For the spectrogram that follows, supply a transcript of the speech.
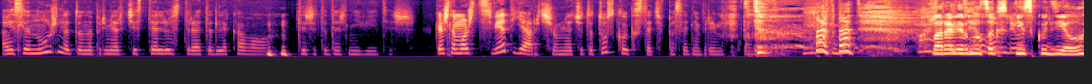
А если нужно, то, например, чистая люстра это для кого? Ты же это даже не видишь. Конечно, может, свет ярче. У меня что-то тускло, кстати, в последнее время. Пора вернуться к списку дел.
